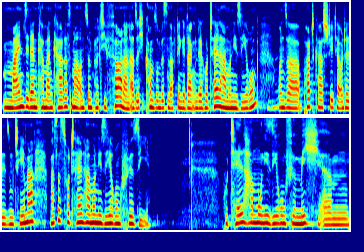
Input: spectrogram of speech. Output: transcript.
meinen Sie denn, kann man Charisma und Sympathie fördern? Also ich komme so ein bisschen auf den Gedanken der Hotelharmonisierung. Mhm. Unser Podcast steht ja unter diesem Thema. Was ist Hotelharmonisierung für Sie? Hotelharmonisierung für mich, ähm,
